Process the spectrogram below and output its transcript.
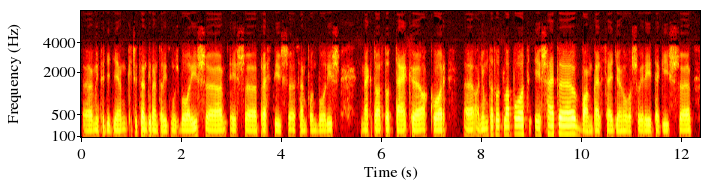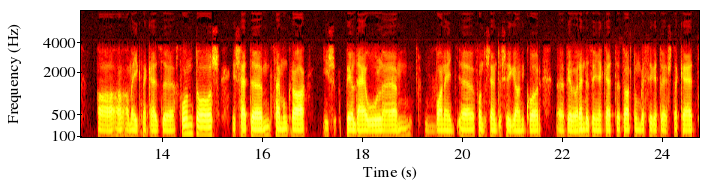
mint egy, egy ilyen kicsit szentimentalizmusból is, és presztízs szempontból is megtartották akkor a nyomtatott lapot, és hát van persze egy olyan olvasói réteg is, a, a, amelyiknek ez fontos, és hát számunkra is például van egy fontos jelentősége, amikor például rendezvényeket tartunk, beszélgető esteket,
